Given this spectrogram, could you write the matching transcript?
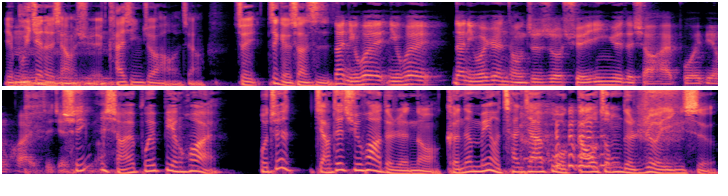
也不见得想要学，嗯、开心就好。这样，所以这个也算是。那你会，你会，那你会认同，就是说学音乐的小孩不会变坏这件事？学音乐小孩不会变坏？我觉得讲这句话的人哦，可能没有参加过高中的热音社。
